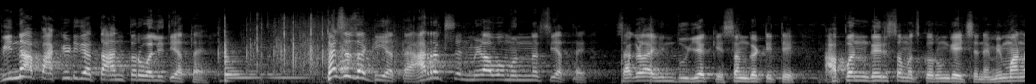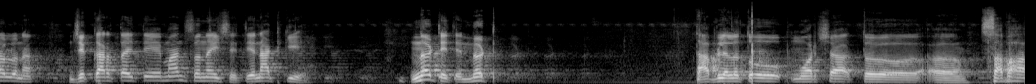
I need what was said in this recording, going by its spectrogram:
बिना पाकिट घेता आंतरवलीत येत आहे कशासाठी येत आहे आरक्षण मिळावं म्हणूनच येत आहे सगळा हिंदू एक आहे संघटित आहे. आपण गैरसमज करून घ्यायचे नाही. मी म्हणालो ना जे करताय ते माणसं नाहीच आहे ते नाटकी आहे. नट आहे ते नट. तर आपल्याला तो मोर्चा तो अं, सभा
